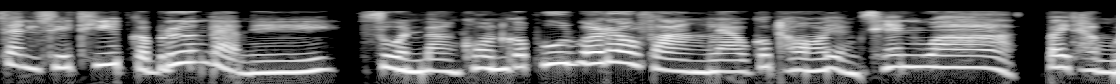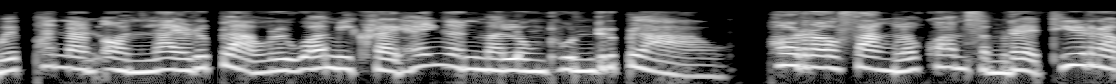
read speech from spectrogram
เซนซิทีฟกับเรื่องแบบนี้ ส่วนบางคนก็พูดว่าเราฟังแล้วก็ท้ออย่างเช่นว่า ไปทำเว็บพนันออนไลน์หรือเปล่า หรือว่ามีใครให้เงินมาลงทุนหรือเปล่า พอเราฟังแล้วความสำเร็จที่เรา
